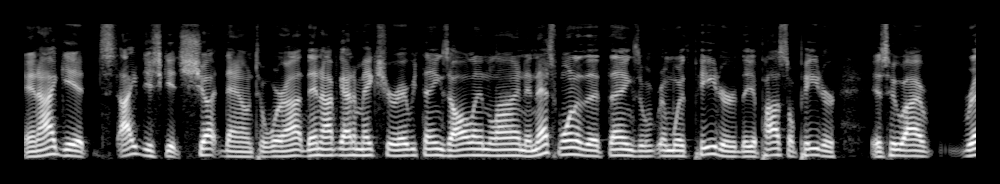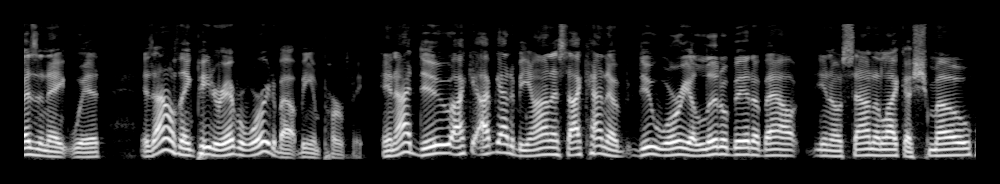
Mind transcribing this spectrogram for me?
and I get I just get shut down to where I then I've got to make sure everything's all in line. And that's one of the things and with Peter, the apostle Peter is who I resonate with is I don't think Peter ever worried about being perfect. And I do. I, have got to be honest. I kind of do worry a little bit about, you know, sounding like a schmo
